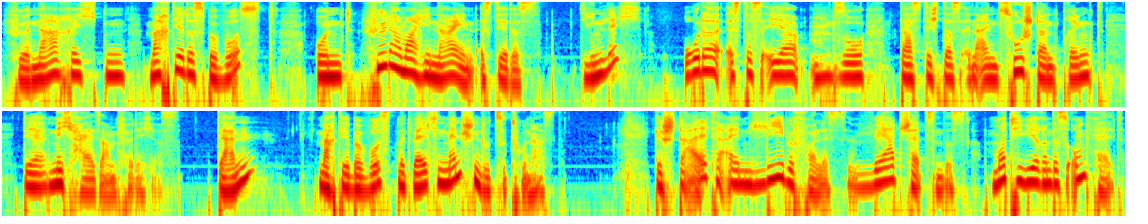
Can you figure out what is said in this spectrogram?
für Nachrichten? Mach dir das bewusst und fühl da mal hinein. Ist dir das dienlich oder ist es eher hm, so, dass dich das in einen Zustand bringt, der nicht heilsam für dich ist? Dann mach dir bewusst, mit welchen Menschen du zu tun hast. Gestalte ein liebevolles, wertschätzendes, motivierendes Umfeld.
